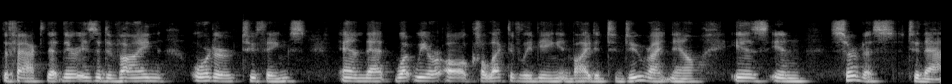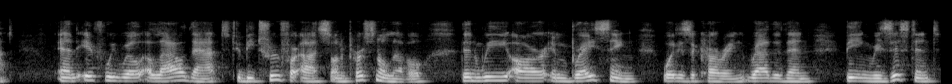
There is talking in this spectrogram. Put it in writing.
the fact that there is a divine order to things and that what we are all collectively being invited to do right now is in service to that. And if we will allow that to be true for us on a personal level, then we are embracing what is occurring rather than being resistant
